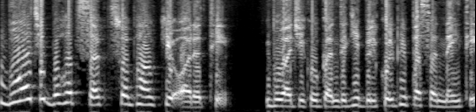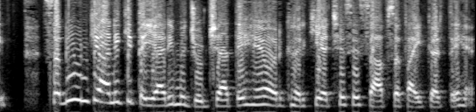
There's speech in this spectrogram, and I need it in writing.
बुआ जी बहुत सख्त स्वभाव की औरत थी। बुआ जी को गंदगी बिल्कुल भी पसंद नहीं थी। सभी उनके आने की तैयारी में जुट जाते हैं और घर की अच्छे से साफ़ सफ़ाई करते हैं।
